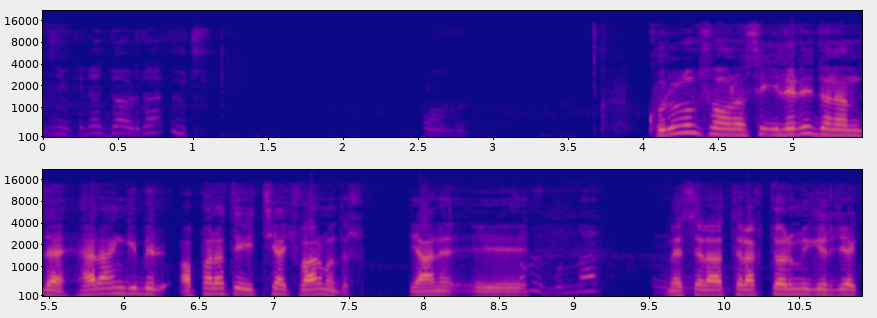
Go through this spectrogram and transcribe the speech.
Bizimki de 4'e 3 oldu. Kurulum sonrası ileri dönemde herhangi bir aparata ihtiyaç var mıdır? Yani e, Tabii bunlar e, mesela traktör mü girecek,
